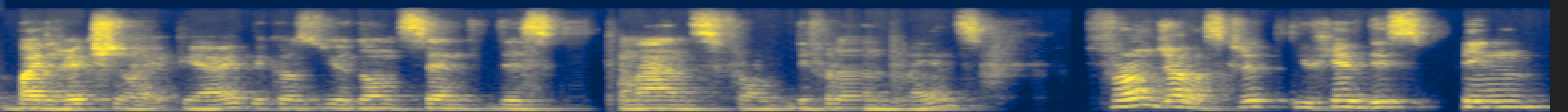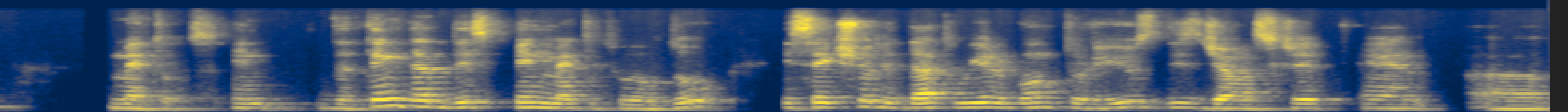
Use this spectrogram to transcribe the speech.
bidirectional API because you don't send these commands from different domains. From JavaScript, you have this pin method. And the thing that this pin method will do is actually that we are going to reuse this JavaScript and uh,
